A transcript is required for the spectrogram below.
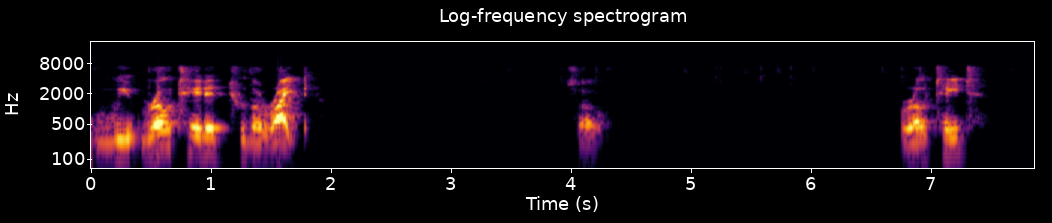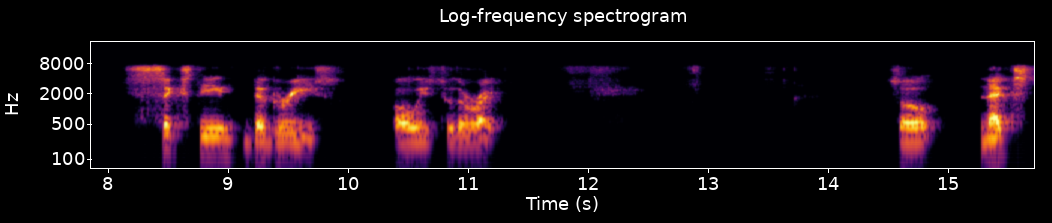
we rotate it to the right. So rotate 60 degrees, always to the right. So next,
